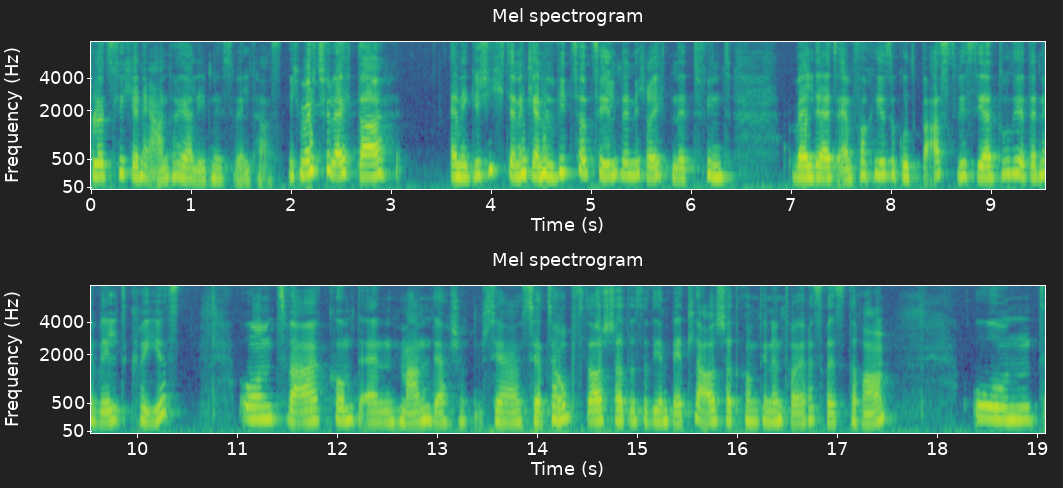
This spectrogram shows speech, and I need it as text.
plötzlich eine andere Erlebniswelt hast. Ich möchte vielleicht da eine Geschichte, einen kleinen Witz erzählen, den ich recht nett finde, weil der jetzt einfach hier so gut passt, wie sehr du dir deine Welt kreierst. Und zwar kommt ein Mann, der sehr, sehr zerrupft ausschaut, also wie ein Bettler ausschaut, kommt in ein teures Restaurant und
